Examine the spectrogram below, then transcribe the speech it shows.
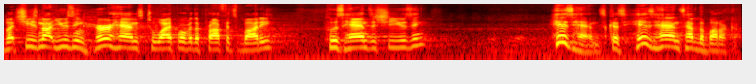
but she's not using her hands to wipe over the Prophet's body. Whose hands is she using? His hands, because his hands have the barakah.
